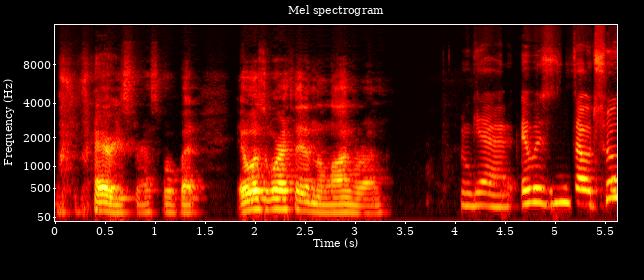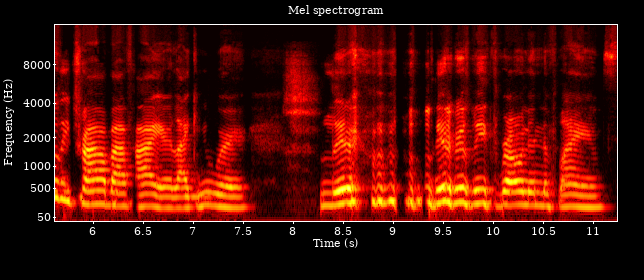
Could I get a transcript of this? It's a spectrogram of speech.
very stressful, but it was worth it in the long run. Yeah, it was so truly trial by fire. Like you were literally, literally thrown in the flames.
